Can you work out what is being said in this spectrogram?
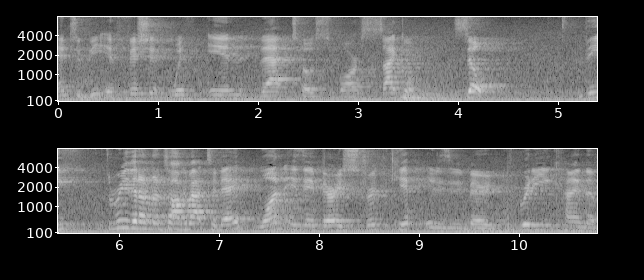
and to be efficient within that toes to bar cycle. So the three that I'm going to talk about today. One is a very strict kip. It is a very pretty kind of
